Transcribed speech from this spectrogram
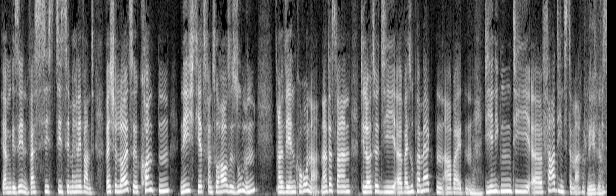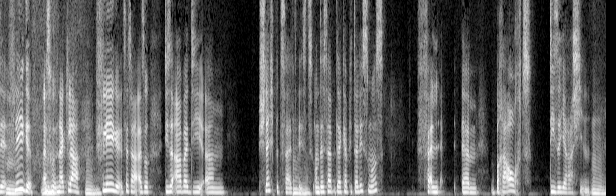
wir haben gesehen, was ist systemrelevant? Welche Leute konnten nicht jetzt von zu Hause zoomen äh, während Corona? Na, das waren die Leute, die äh, bei Supermärkten arbeiten, mhm. diejenigen, die äh, Fahrdienste machen. Pflege. Sehr, mhm. Pflege, also mhm. na klar, mhm. Pflege etc. Also diese Arbeit, die... Ähm, schlecht bezahlt mhm. ist. Und deshalb der Kapitalismus ähm, braucht diese Hierarchien. Mhm.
